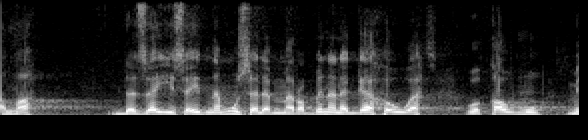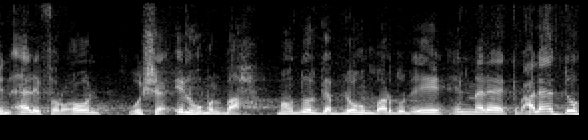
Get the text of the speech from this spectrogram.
الله ده زي سيدنا موسى لما ربنا نجاه هو وقومه من آل فرعون وشق لهم البحر. ما هو دول جاب لهم برضو الإيه؟ المراكب على قدهم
